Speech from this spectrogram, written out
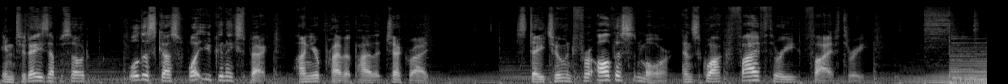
In today's episode, we'll discuss what you can expect on your private pilot check ride. Stay tuned for all this and more and Squawk 5353.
